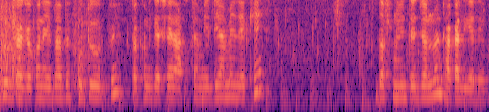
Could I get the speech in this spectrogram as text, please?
ঝুলটা যখন এইভাবে ফুটে উঠবে, তখন গ্যাসের আঁচটা মিডিয়ামে রেখে দশ মিনিটের জন্য ঢাকা দিয়ে দেব।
